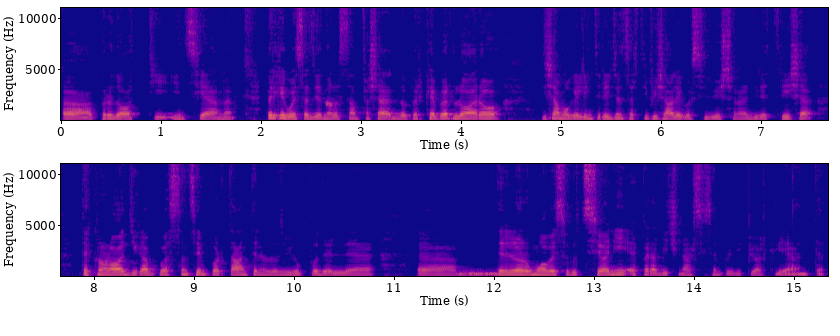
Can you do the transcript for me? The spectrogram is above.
uh, prodotti insieme. Perché queste aziende lo stanno facendo? Perché per loro diciamo che l'intelligenza artificiale costituisce una direttrice tecnologica abbastanza importante nello sviluppo delle, Ehm, delle loro nuove soluzioni e per avvicinarsi sempre di più al cliente.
